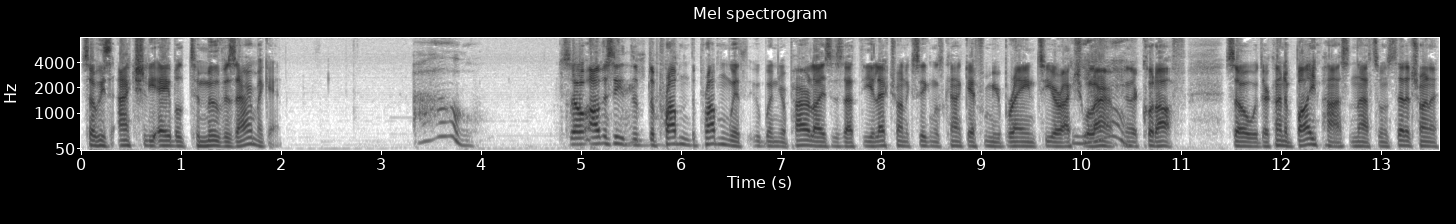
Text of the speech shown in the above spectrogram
so he's actually able to move his arm again. Oh. So obviously, the, the problem the problem with when you're paralyzed is that the electronic signals can't get from your brain to your actual arm; Yeah. they're cut off. So they're kind of bypassing that. So instead of trying to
